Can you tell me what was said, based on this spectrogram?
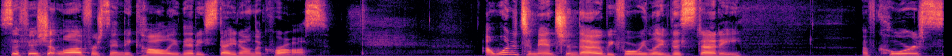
sufficient love for Cindy Colley that he stayed on the cross. I wanted to mention, though, before we leave this study, of course,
